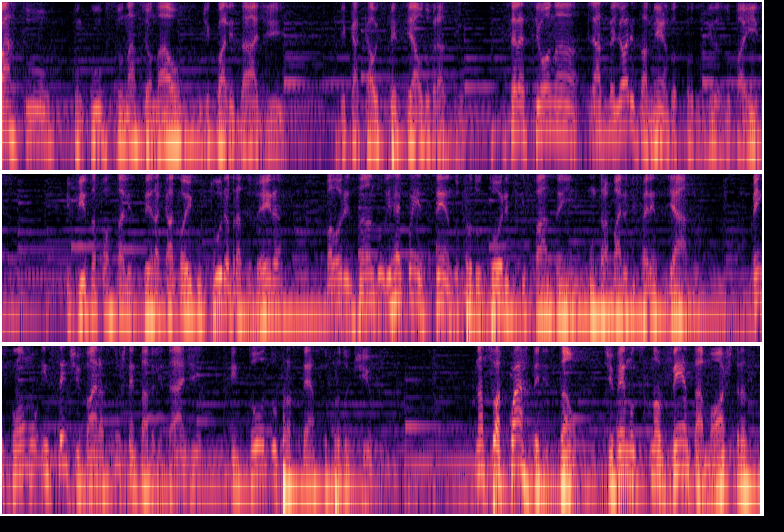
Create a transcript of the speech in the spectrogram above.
quarto concurso nacional de qualidade de cacau especial do Brasil, que seleciona as melhores amêndoas produzidas no país e visa fortalecer a cacauicultura brasileira, valorizando e reconhecendo produtores que fazem um trabalho diferenciado, bem como incentivar a sustentabilidade em todo o processo produtivo. Na sua quarta edição, tivemos 90 amostras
